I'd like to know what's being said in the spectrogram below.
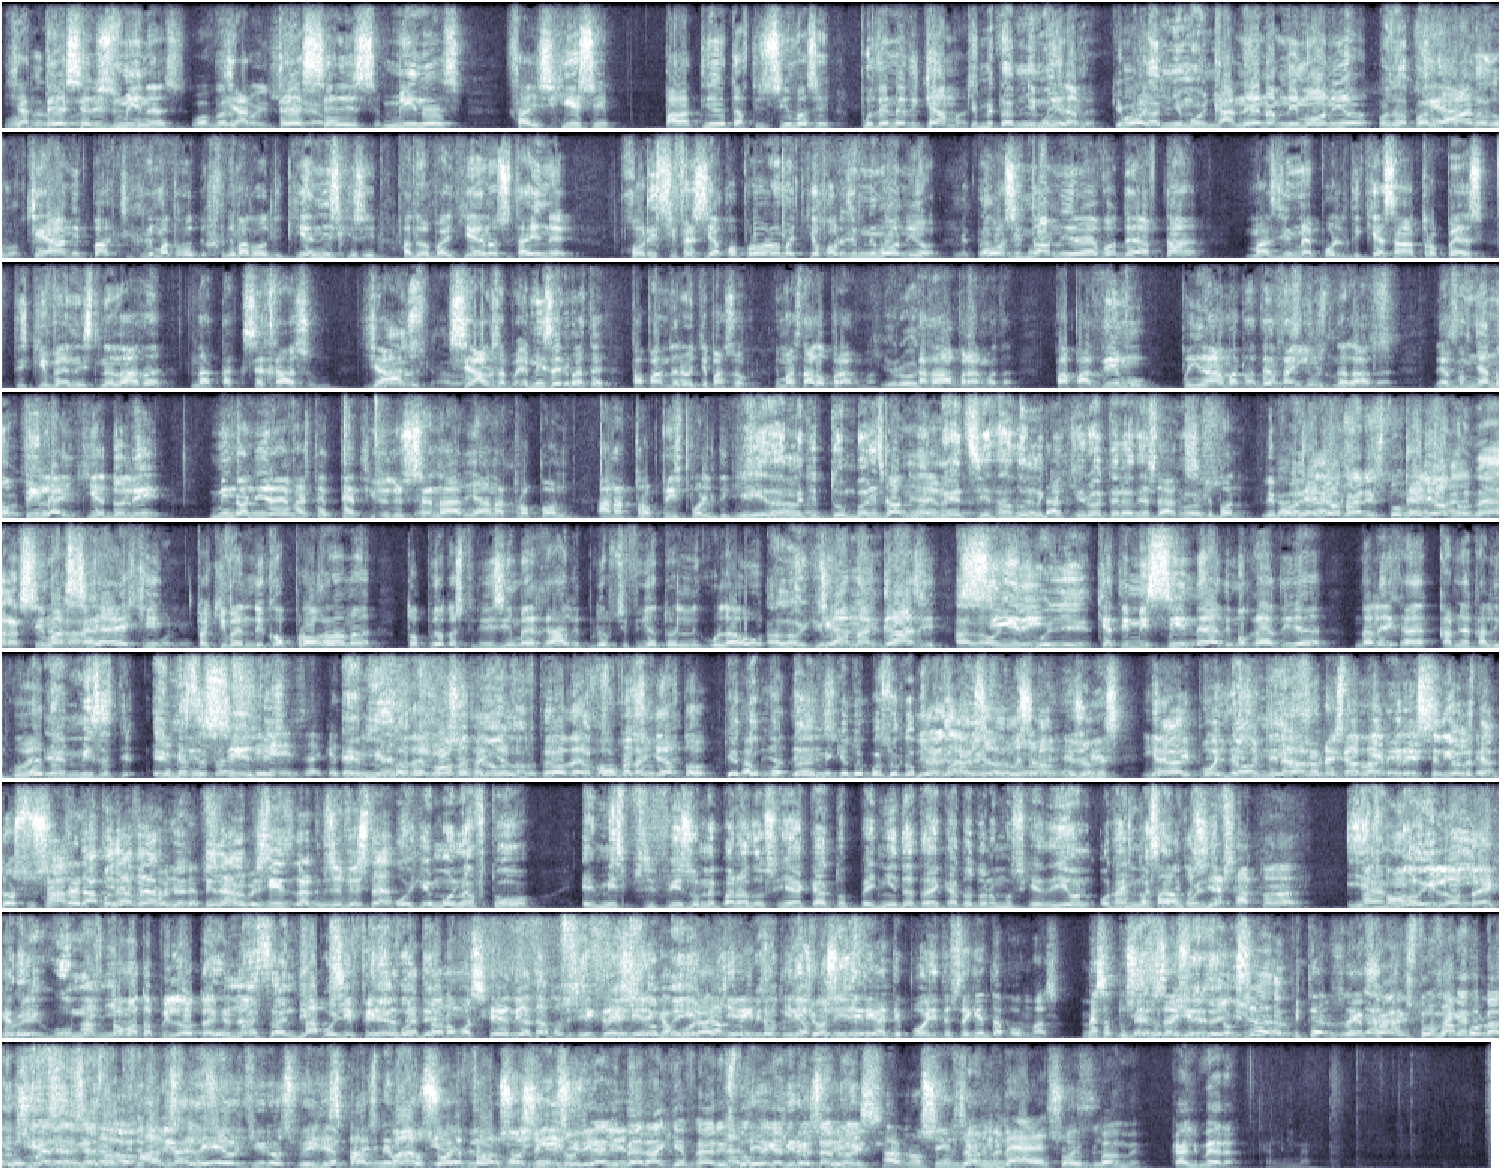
για τέσσερις μήνες. Για τέσσερις μήνες θα ισχύσει παρατείνεται αυτή η σύμβαση που δεν είναι δικιά μας. Και μετά μνημόνιο. πήραμε. Και μετά Όχι, μνημόνιο. Κανένα μνημόνιο. Πώς θα πάρουμε και, αυτά, αν, δούμε. και αν υπάρξει χρηματοδο- χρηματοδοτική ενίσχυση από την Ευρωπαϊκή Ένωση θα είναι χωρίς υφεσιακό πρόγραμμα και χωρίς μνημόνιο. Μετά Όσοι τα μνημόνιο. ονειρεύονται αυτά μαζί με πολιτικές ανατροπές της κυβέρνησης στην Ελλάδα να τα ξεχάσουν. Για άλλους, Μάλιστα, σε άλλους. Εμείς δεν είμαστε Παπανδρέου και Πασόκ. Είμαστε άλλο πράγμα. Χειρότερο Καθαρά είναι. πράγματα. Παπαδήμου πειράματα δεν θα γίνουν στην Ελλάδα. Έχουμε μια νοπή λαϊκή εντολή. Μην ονειρεύεστε τέτοιου είδους σενάρια ανατροπών, ανατροπής πολιτικής. Είδαμε την τούμπα της Κομμανέτση, θα δούμε και χειρότερα δυστυχώς. Εντάξει, λοιπόν, Λοιπόν, τελειώνω. ευχαριστούμε. τελειώνω. Καλημέρα σας. Σημασία έχει το κυβερνητικό πρόγραμμα, το οποίο το στηρίζει η μεγάλη πλειοψηφία του ελληνικού λαού Αλλά όχι η και Βουλή. αναγκάζει Αλλά όχι η Σύρι Βουλή. και τη μισή Νέα Δημοκρατία να λέει κα- καμιά καλή κουβέντα. Εμείς θα, εμείς το θα, ΣΥΡΙΖΑ ΣΥΡΙΖΑ και το εμείς Το θα δεχόμεθα ψηφίσουμε και όλα αυτό. αυτά. Το Θα δεχόμεθα ψηφίσουμε. και αυτό. Και το Καμία ποτάμι αντίρρηση. και το πασόκ. Δύο λεπτά, μισό, μισό, μισό. Εμείς η Για- αντιπολίτευση για- την για- ανθρωπιστική ανθρωπιστική κρίση, δύο λεπτά. Εντός του ΣΥΡΙΖΑ Αυτά που είναι θα η φέρουν. αντιπολίτευση. Την ανθρωπιστική να την ψηφίσετε. Όχι μόνο αυτό, εμείς ψηφίζουμε παραδοσιακά το 50% των νομοσχεδίων όταν Αυτό είμαστε αντιπολίτευση. παραδοσιακά τώρα. Οι Αυτόματο ανόητοι, πιλότο οι έχετε. προηγούμενοι Αυτόματο πιλότο που έχετε. μας Θα ψηφίσετε αντιπολιτεύονται, το νομοσχέδιο για θα την ανθρωπιστική κρίση. ψηφίσουμε Καπουράκη, για Καπουράκη, πείτε ότι η πιο διαφωνείτε. ισχυρή αντιπολίτευση δεν γίνεται από εμάς. Μέσα από το Μέσα ΣΥΡΙΖΑ από το γίνεται. ΣΥΡΙΖΑ Το ξέρω. Επιτέλους δεν Ευχαριστούμε για την παρουσία σας εδώ. Αν λέει ο κύριος Φίλη, αν είναι με το Σόιμπλε ο ΣΥΡΙΖΑ. Κυρία Λιμπεράκη, ευχαριστούμε για την κατανόηση. Αν ο ΣΥΡΙΖΑ είναι με Καλημέρα το σας. Σόιμπλε. Πάμε. Καλημέρα. Καλημέρα.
